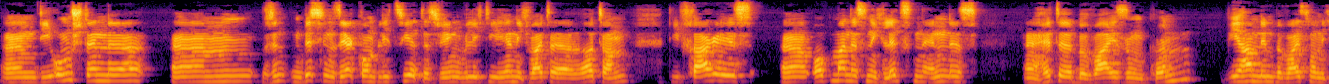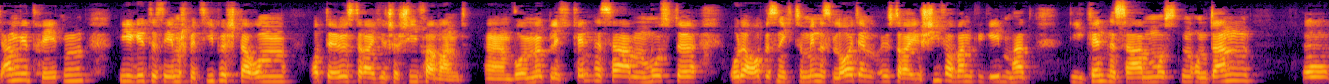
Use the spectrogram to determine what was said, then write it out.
Ähm, die Umstände ähm, sind ein bisschen sehr kompliziert, deswegen will ich die hier nicht weiter erörtern. Die Frage ist, äh, ob man es nicht letzten Endes äh, hätte beweisen können. Wir haben den Beweis noch nicht angetreten. Hier geht es eben spezifisch darum, ob der österreichische Skiverband äh, womöglich Kenntnis haben musste oder ob es nicht zumindest Leute im österreichischen Skiverband gegeben hat, die Kenntnis haben mussten und dann äh,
